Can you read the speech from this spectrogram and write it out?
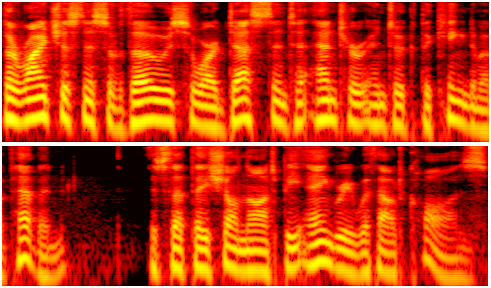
The righteousness of those who are destined to enter into the kingdom of heaven is that they shall not be angry without cause.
